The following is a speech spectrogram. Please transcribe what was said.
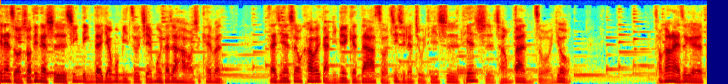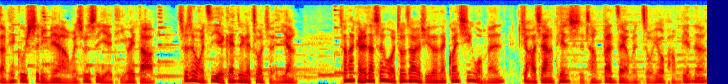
现在所收听的是心灵的游牧民族节目。大家好，我是 Kevin。在今天生活咖啡馆里面，跟大家所进行的主题是天使常伴左右。从刚才这个短篇故事里面啊，我们是不是也体会到，是不是我们自己也跟这个作者一样，常常感觉到生活周遭有许多人在关心我们，就好像天使常伴在我们左右旁边呢？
